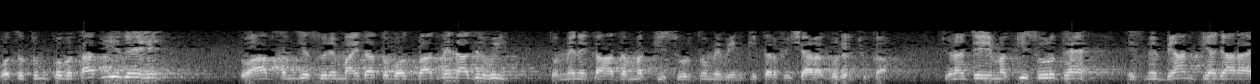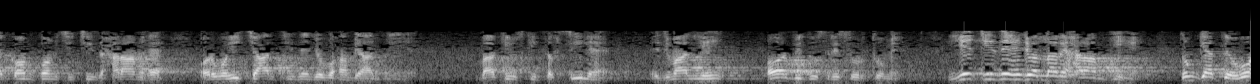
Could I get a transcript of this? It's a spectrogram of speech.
وہ تو تم کو بتا دیے گئے ہیں۔ تو آپ سمجھے، سورہ معدہ تو بہت بعد میں نازل ہوئی۔ تو میں نے کہا تھا مکی صورتوں میں بھی ان کی طرف اشارہ گزر چکا۔ چنانچہ یہ مکی صورت ہے، اس میں بیان کیا جا رہا ہے کون کون سی چیز حرام ہے۔ اور وہی چار چیزیں جو وہاں بیان ہوئی ہیں۔ باقی اس کی تفصیل ہے۔ اجمال یہی اور بھی دوسری صورتوں میں۔ یہ چیزیں ہیں جو اللہ نے حرام کی ہیں۔ تم کہتے ہو وہ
